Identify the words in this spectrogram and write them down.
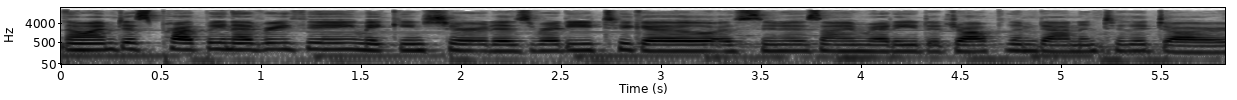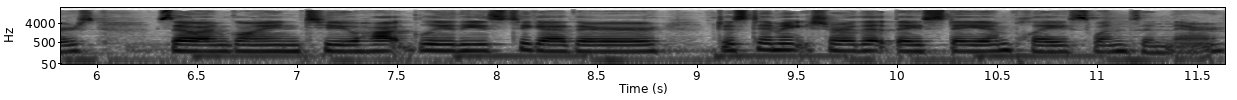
Now I'm just prepping everything, making sure it is ready to go as soon as I'm ready to drop them down into the jars. So I'm going to hot glue these together just to make sure that they stay in place once in there.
